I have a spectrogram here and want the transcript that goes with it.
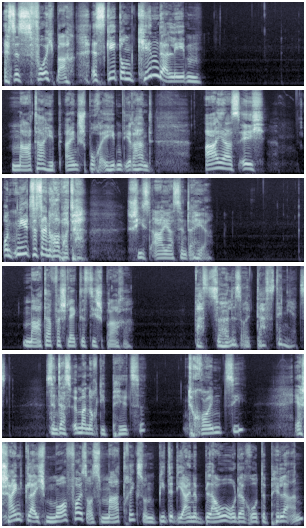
Es ist furchtbar. Es geht um Kinderleben. Martha hebt Einspruch erhebend ihre Hand. Ayas ich. Und Nils ist ein Roboter, schießt Ayas hinterher. Martha verschlägt es die Sprache. Was zur Hölle soll das denn jetzt? Sind das immer noch die Pilze? Träumt sie? Erscheint gleich Morpheus aus Matrix und bietet ihr eine blaue oder rote Pille an?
